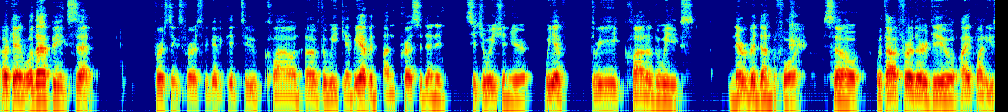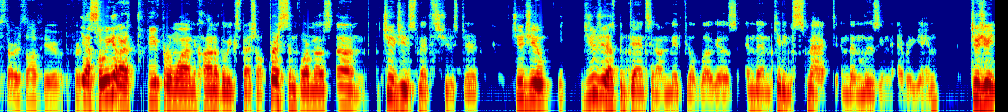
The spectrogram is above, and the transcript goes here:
okay. Well, that being said, first things first, we got to get to clown of the week, and we have an unprecedented situation here. We have three clown of the weeks, never been done before. So, without further ado, Ike, why don't you start us off here with the first? Yeah, so we got our three for one clown of the week special. First and foremost, um, Juju Smith Schuster. Juju Juju has been dancing on midfield logos and then getting smacked and then losing every game. Juju,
